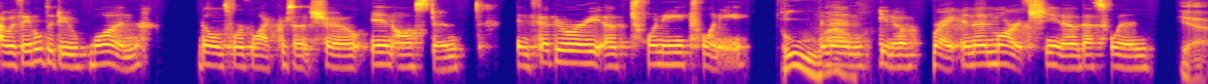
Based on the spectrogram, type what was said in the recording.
i was able to do one villains wear black presents show in austin in february of 2020 Oh and wow. then you know right and then march you know that's when yeah.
